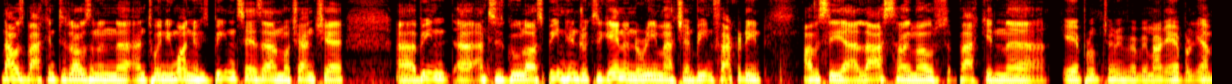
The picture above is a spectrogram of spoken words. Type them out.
That was back in 2021. You know, he's beaten Cesar Mochanche, uh, beaten uh, Antigoulas, beaten Hendricks again in the rematch, and beaten Fakhreddin, obviously, uh, last time out back in uh, April, January, February, March, April, yeah.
